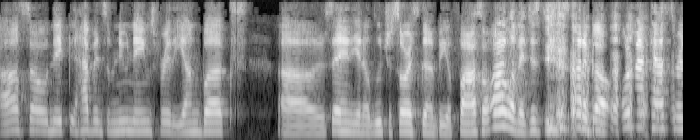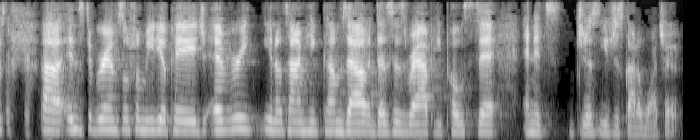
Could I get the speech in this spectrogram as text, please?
Also, Nick having some new names for the Young Bucks. Uh, saying, you know, Luchasaurus is going to be a fossil. All of it. Just, you just gotta go. Go to Max Caster's, uh, Instagram, social media page. Every, you know, time he comes out and does his rap, he posts it and it's just, you just gotta watch it.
